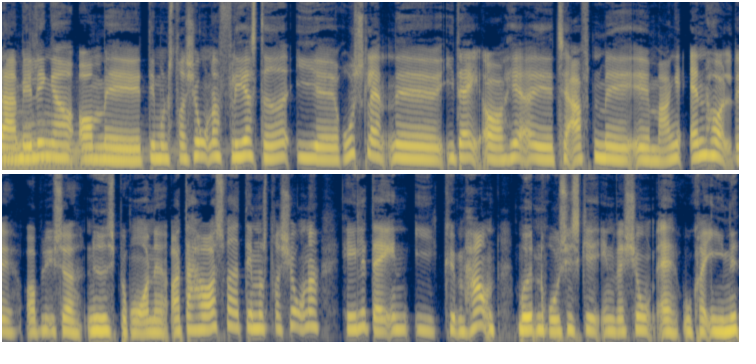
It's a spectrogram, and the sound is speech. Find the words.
Der er meldinger om øh, demonstrationer flere steder i øh, Rusland øh, i dag og her øh, til aften med øh, mange anholdte, oplyser nyhedsbyråerne. Og der har også været demonstrationer hele dagen i København mod den russiske invasion af Ukraine.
